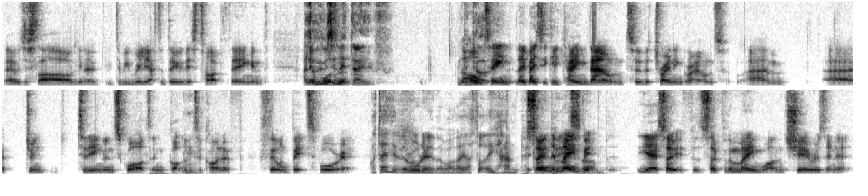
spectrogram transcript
they were just like, oh, you know, do we really have to do this type of thing? And and so who's in it, Dave? the whole team, they basically came down to the training ground um, uh, during, to the England squad and got them Hmm. to kind of film bits for it. I don't think they're all in it though, are they? I thought they handpicked. So in the main some. bit, yeah. So if, so for the main one, Shearer's in it.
